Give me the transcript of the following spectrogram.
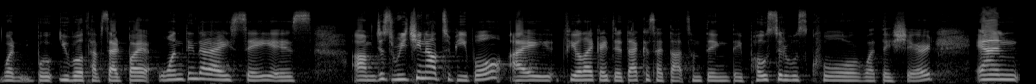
what bo- you both have said. But one thing that I say is um, just reaching out to people. I feel like I did that because I thought something they posted was cool or what they shared, and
